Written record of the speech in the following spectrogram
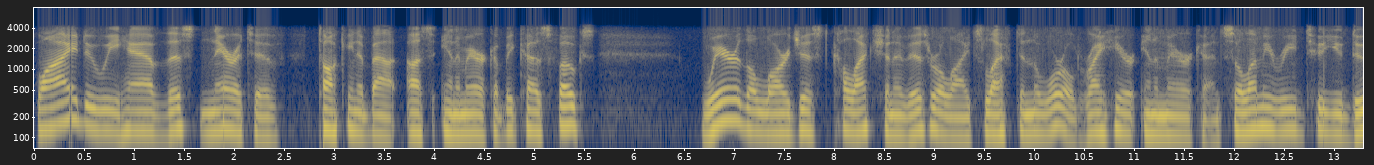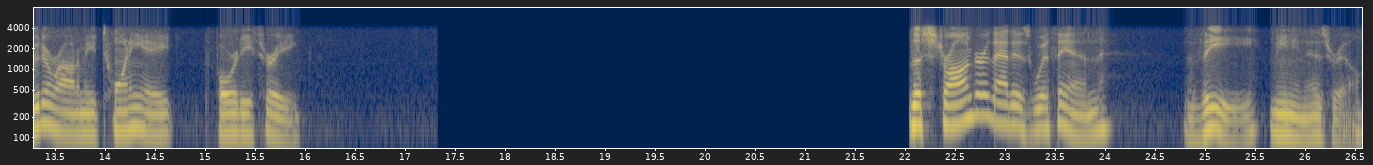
why do we have this narrative talking about us in America? Because, folks, we're the largest collection of Israelites left in the world, right here in America. And so let me read to you Deuteronomy 28 43. The stronger that is within thee, meaning Israel,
